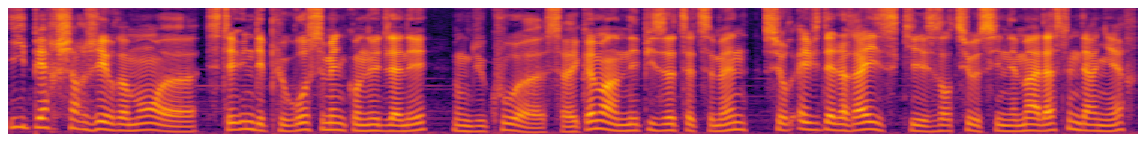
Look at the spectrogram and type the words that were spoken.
hyper chargée, vraiment. euh, C'était une des plus grosses semaines qu'on a eu de l'année. Donc, du coup, euh, ça avait même un épisode cette semaine sur Evil Rise qui est sorti au cinéma la semaine dernière.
